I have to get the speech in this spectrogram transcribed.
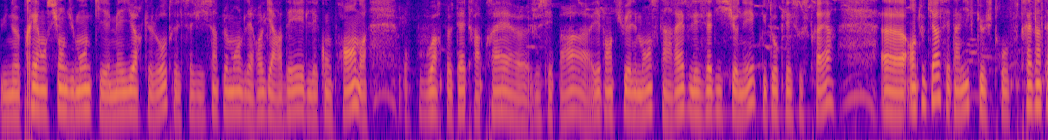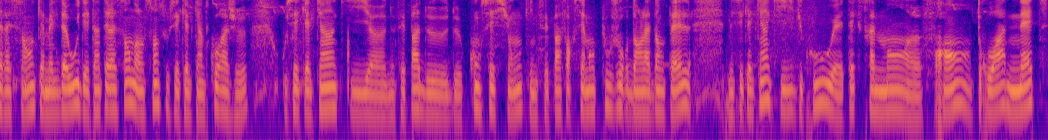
une préhension du monde qui est meilleure que l'autre. Il s'agit simplement de les regarder de les comprendre pour pouvoir peut-être après, je sais pas, éventuellement, c'est un rêve, les additionner plutôt que les soustraire. en tout cas, c'est un livre que je trouve très intéressant Kamel Daoud est intéressant dans le sens où c'est quelqu'un de courageux, où c'est quelqu'un qui euh, ne fait pas de, de, concessions, qui ne fait pas forcément toujours dans la dentelle, mais c'est quelqu'un qui du coup est extrêmement euh, franc, droit, net,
